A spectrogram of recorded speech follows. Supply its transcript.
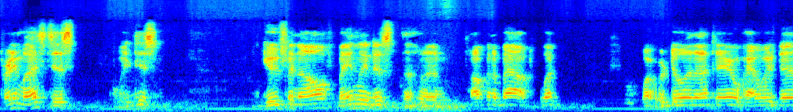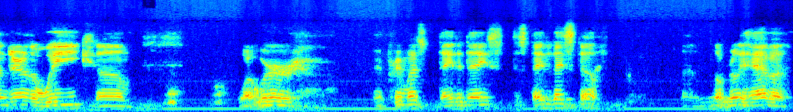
Pretty much just we just goofing off, mainly just um, talking about what what we're doing out there, how we've done during the week, um, what we're pretty much day to day, just day to day stuff. We don't really have a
